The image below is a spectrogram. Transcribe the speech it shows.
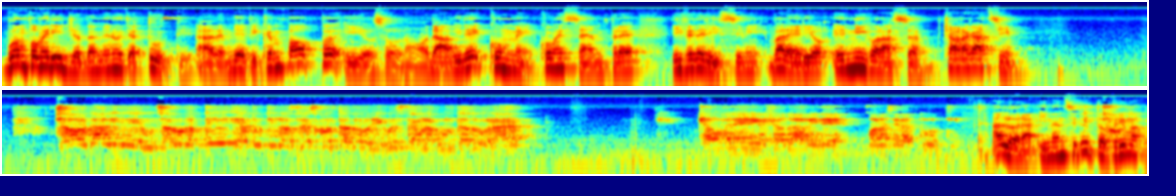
Buon pomeriggio e benvenuti a tutti ad NBA Pick and Pop. Io sono Davide, con me, come sempre, i fedelissimi Valerio e Nicolas. Ciao ragazzi. Ciao Davide, un saluto a te e a tutti i nostri ascoltatori. Questa è una puntatona, eh? Ciao Valerio, ciao Davide, buonasera a tutti. Allora, innanzitutto, Ciao, prima.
